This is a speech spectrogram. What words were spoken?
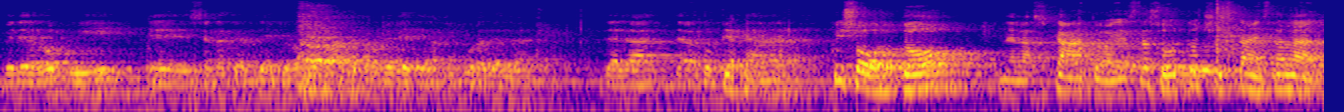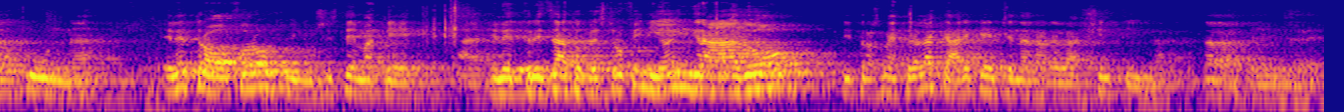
vederlo qui, e se andate al tempio lo trovate, però vedete la figura del, della, della, doppia camera. Qui sotto, nella scatola che sta sotto, ci sta installato un elettroforo, quindi un sistema che è elettrizzato per strofinio, in grado di trasmettere la carica e generare la scintilla davanti agli.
